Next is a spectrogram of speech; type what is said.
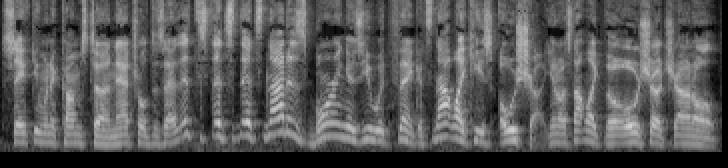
safety when it comes to natural disasters It's it's it's not as boring as you would think. It's not like he's OSHA. You know, it's not like the OSHA channel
